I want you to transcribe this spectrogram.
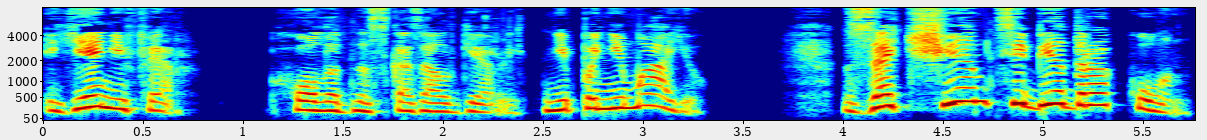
Енифер, — холодно сказал Геральт, — не понимаю. Зачем тебе дракон?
